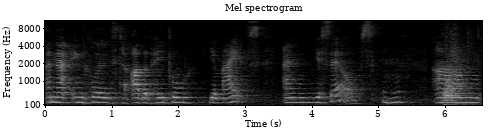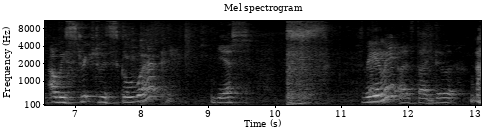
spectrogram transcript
and that includes to other people, your mates, and yourselves. Um, are we strict with schoolwork? Yes. Really? I just don't do it.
